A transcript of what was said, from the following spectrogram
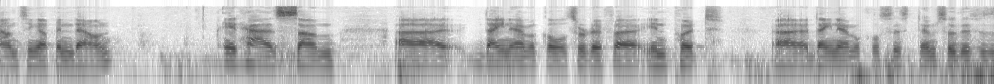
bouncing up and down. It has some uh, dynamical sort of uh, input uh, dynamical system. So this is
